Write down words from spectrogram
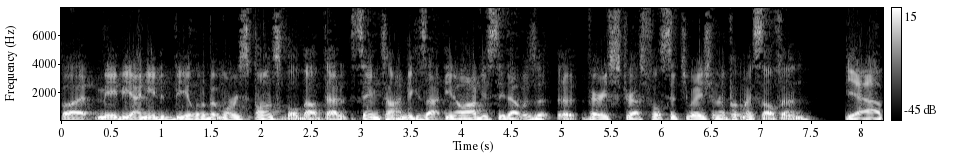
but maybe I need to be a little bit more responsible about that at the same time because I, you know, obviously that was a, a very stressful situation I put myself in. Yeah,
